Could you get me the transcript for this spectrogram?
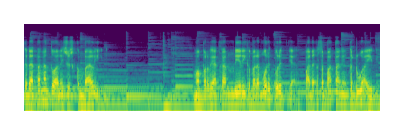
kedatangan Tuhan Yesus kembali memperlihatkan diri kepada murid-muridnya pada kesempatan yang kedua ini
